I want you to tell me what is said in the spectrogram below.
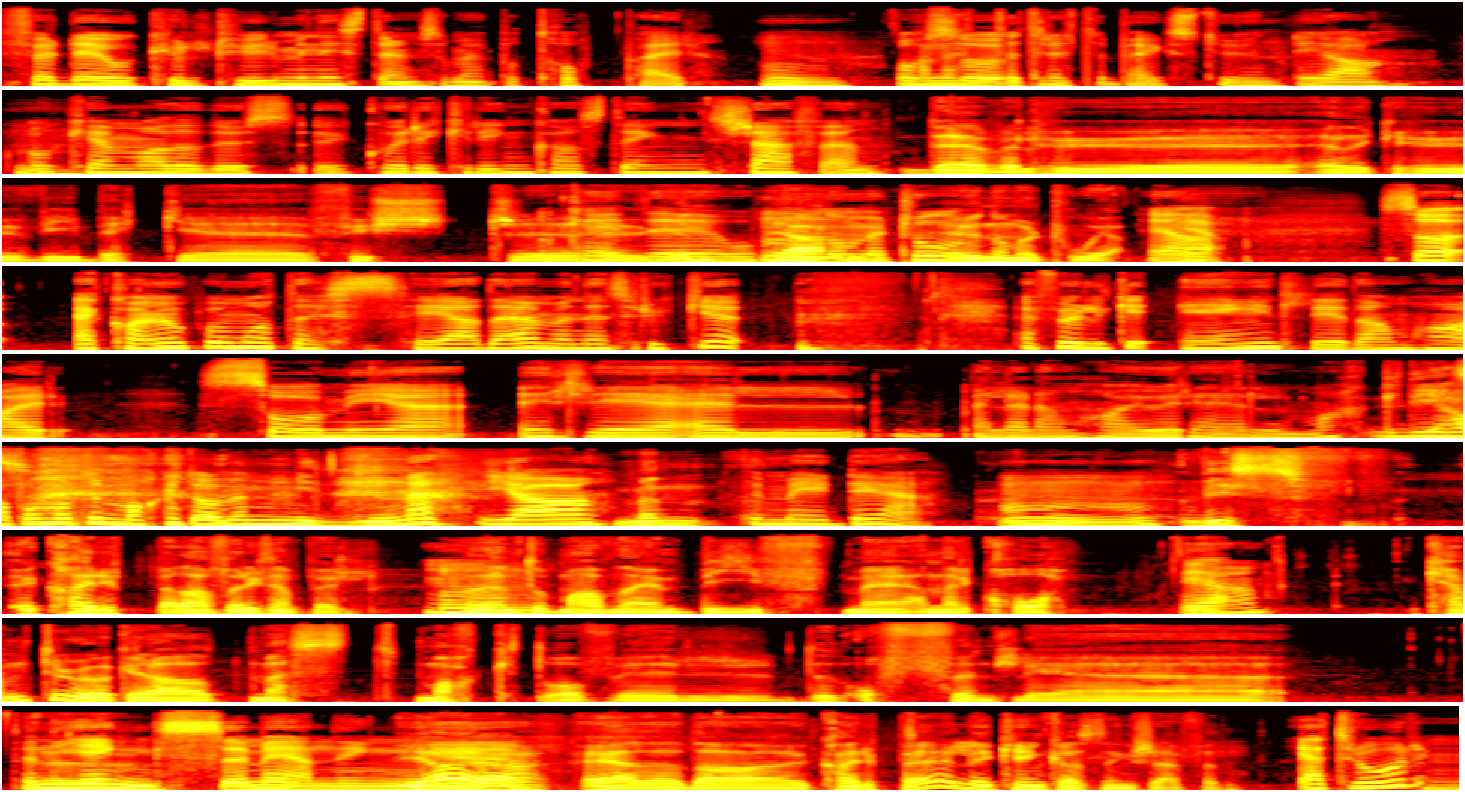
For det er jo kulturministeren som er på topp her. Mm. Anette Trettebergstuen. Ja. Og hvem var det du Hvor er kringkastingssjefen? Det er vel hun Er det ikke hun Vibeke Fyrst Haugen? Ok, det er hun hun nummer to. hun Nummer to, ja. Ja. Så jeg kan jo på en måte se det, men jeg tror ikke Jeg føler ikke egentlig de har så mye reell Eller de har jo reell makt. De har på en måte makt over midlene. Ja, Men det er mer det. hvis Karpe, da, for eksempel, Mm. hadde endt opp med å havne i en beef med NRK, Ja. Hvem tror dere har hatt mest makt over den offentlige Den eh, gjengse mening Ja, ja. Er det da Karpe eller kringkastingssjefen? Jeg tror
